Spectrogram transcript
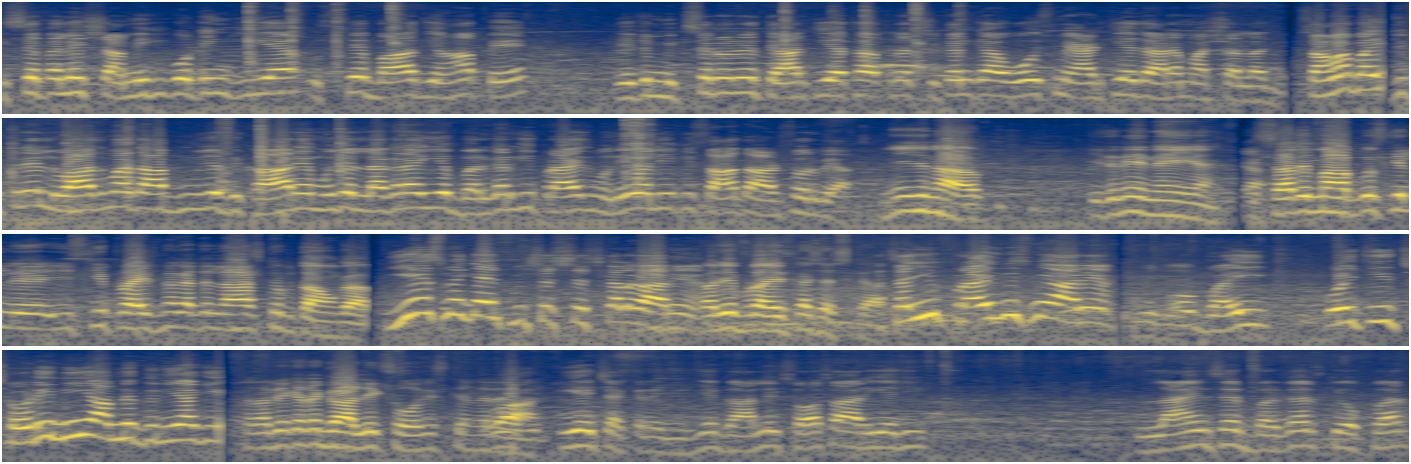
इससे पहले शामी की कोटिंग की है उसके बाद यहाँ पे ये जो मिक्सर उन्होंने तैयार किया था अपना चिकन का वो इसमें ऐड किया जा रहा है माशाल्लाह जी। सामा भाई जितने लवाजमात आप मुझे दिखा रहे हैं मुझे लग रहा है ये बर्गर की प्राइस होने वाली है कि सात आठ सौ रुपया। नहीं जनाब इतनी नहीं है। सर मैं आपको इसकी इसकी प्राइस में कहते लास्ट में बताऊँगा। ये इसमें क्या शशका लगा रहे हैं? सर ये प्राइस का चस्का अच्छा ये प्राइस भी इसमें आ रहे हैं? ओ भाई कोई चीज़ छोड़ी नहीं आपने दुनिया की। सर अब ये कहते हैं गार्लिक सॉस इसके अंदर ये चेक करें जी ये गार्लिक सॉस आ रही है जी। लाइन से बर्गर्स के ऊपर।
